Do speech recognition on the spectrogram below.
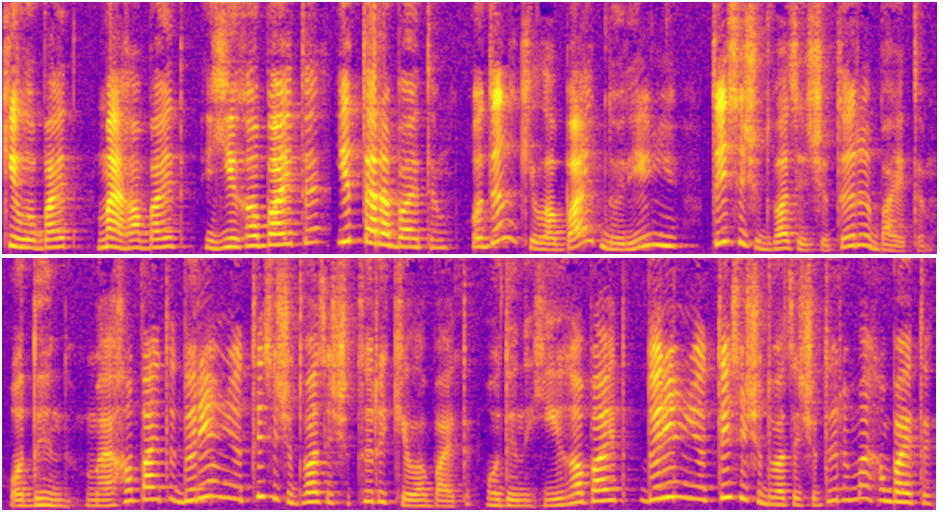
кілобайт, мегабайт, гігабайти і терабайти. 1 кілобайт дорівнює 1024 байти. 1 мегабайт дорівнює 1024 кілобайти. 1 гігабайт дорівнює 1024 мегабайти.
